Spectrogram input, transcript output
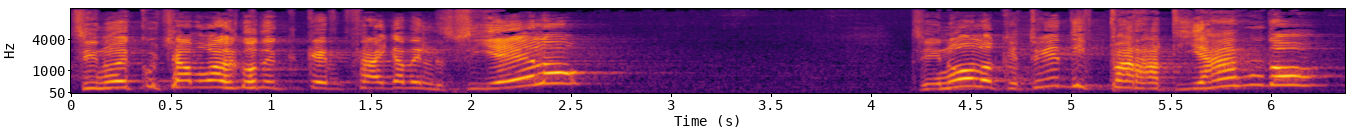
Si no he escuchado algo que salga del cielo, si no, lo que estoy es disparateando.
